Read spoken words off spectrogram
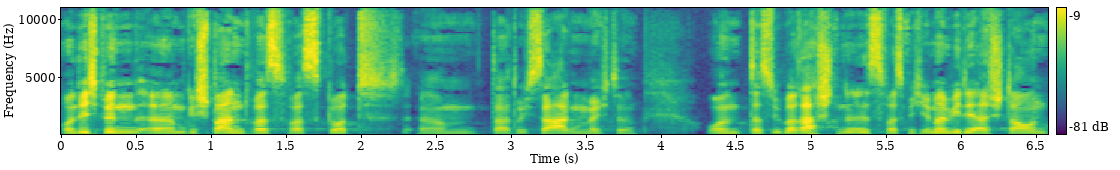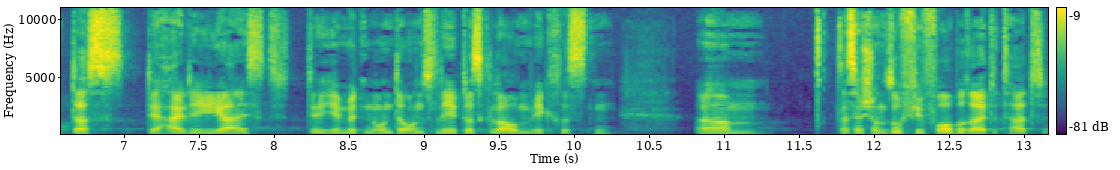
Und ich bin ähm, gespannt, was, was Gott ähm, dadurch sagen möchte. Und das Überraschende ist, was mich immer wieder erstaunt, dass der Heilige Geist, der hier mitten unter uns lebt, das glauben wir Christen, ähm, dass er schon so viel vorbereitet hat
